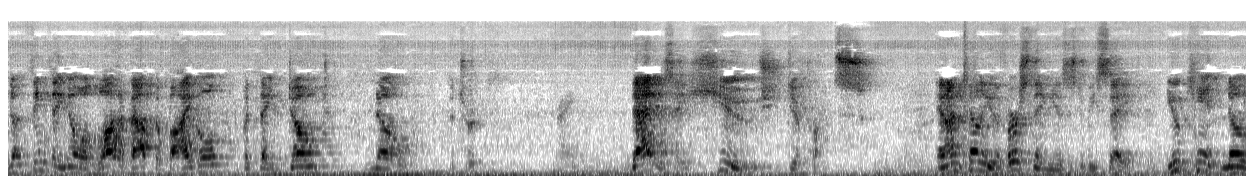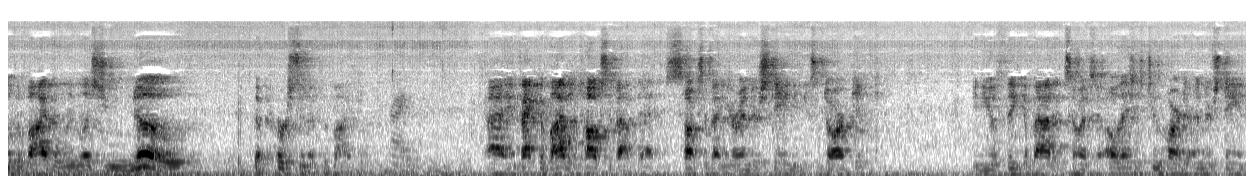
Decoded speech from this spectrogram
that think they know a lot about the Bible, but they don't know the truth. Right. That is a huge difference. And I'm telling you, the first thing is to be saved. You can't know the Bible unless you know the person of the Bible. Right. Uh, in fact, the Bible talks about that. It talks about your understanding is darkened. And you'll think about it, and somebody say, oh, that's just too hard to understand.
